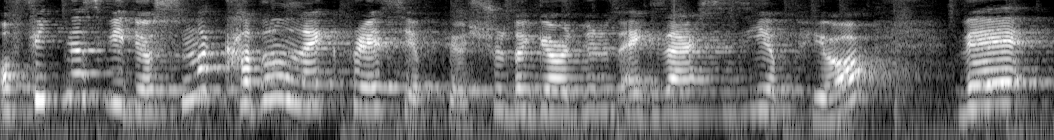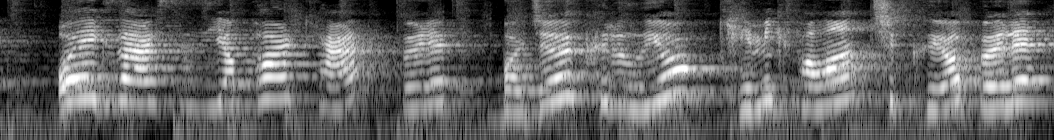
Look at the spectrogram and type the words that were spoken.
O fitness videosunda kadın leg press yapıyor. Şurada gördüğünüz egzersizi yapıyor. Ve o egzersizi yaparken böyle bacağı kırılıyor, kemik falan çıkıyor. Böyle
